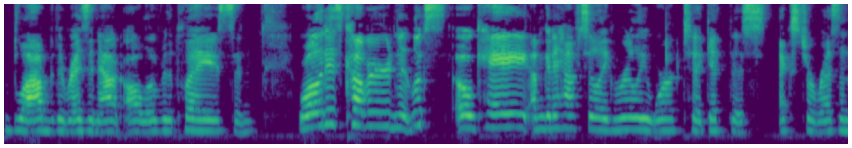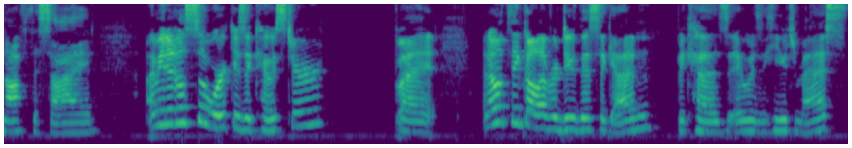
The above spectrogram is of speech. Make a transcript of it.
blobbed the resin out all over the place and while it is covered and it looks okay, I'm gonna have to like really work to get this extra resin off the side. I mean, it'll still work as a coaster, but I don't think I'll ever do this again because it was a huge mess.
